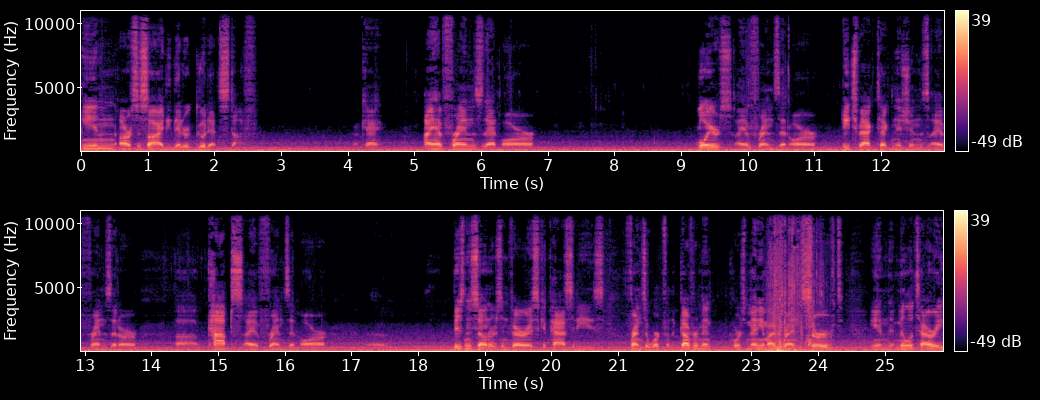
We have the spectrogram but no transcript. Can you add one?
in our society that are good at stuff. Okay? I have friends that are lawyers, I have friends that are HVAC technicians, I have friends that are uh, cops, I have friends that are uh, business owners in various capacities, friends that work for the government. Of course, many of my friends served in the military.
